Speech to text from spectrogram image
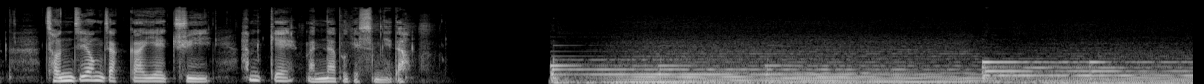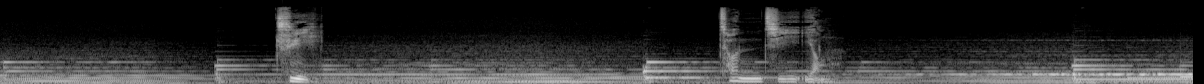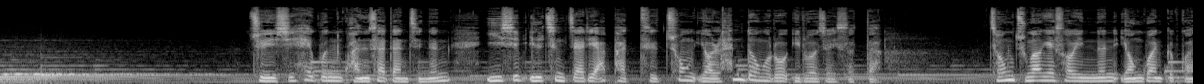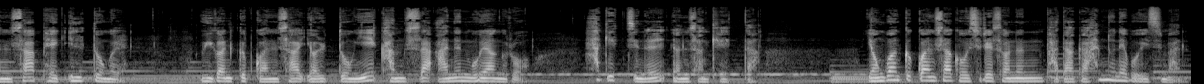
전지영 작가의 쥐 함께 만나보겠습니다. 쥐 전지영 쥐시 해군 관사단지는 21층짜리 아파트 총 11동으로 이루어져 있었다. 정중앙에 서 있는 영관급 관사 101동을 위관급 관사 10동이 감싸 안은 모양으로 하객진을 연상케 했다. 영관급 관사 거실에서는 바다가 한눈에 보이지만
